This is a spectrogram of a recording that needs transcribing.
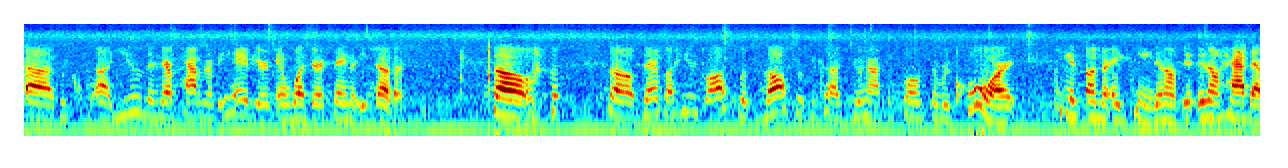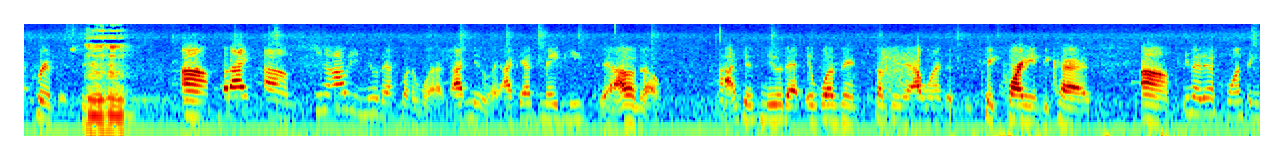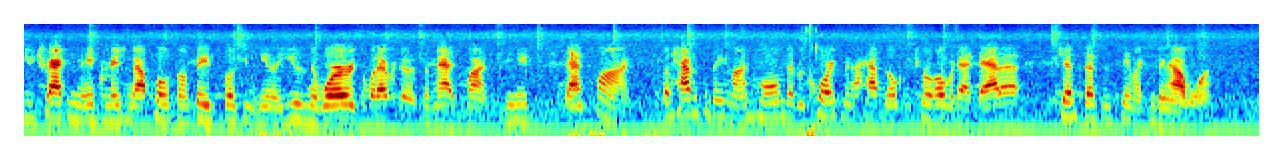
uh, uh, using their pattern of behavior and what they're saying to each other. so, so there's a huge lawsuit lawsuit because you're not supposed to record kids under 18. They don't they don't have that privilege. To. Mm-hmm. Um, but I, um, you know, I already knew that's what it was. I knew it. I guess maybe I don't know. I just knew that it wasn't something that I wanted to take part in because, um, you know, there's one thing you tracking the information that I post on Facebook, you, you know, using the words or whatever to, to match my behavior. That's fine. But having something in my home that records me and I have no control over that data just doesn't seem like something I want.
